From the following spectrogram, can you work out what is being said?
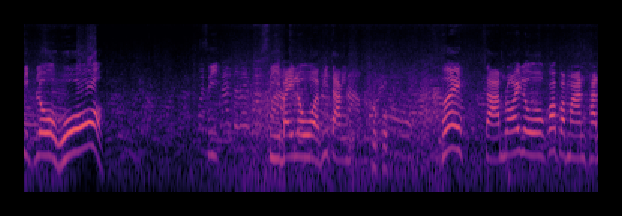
สิบโลโหสี่สี่ใบโลอะพี่ตัง เฮ้ยสามร้อยโลก็ประมาณพัน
